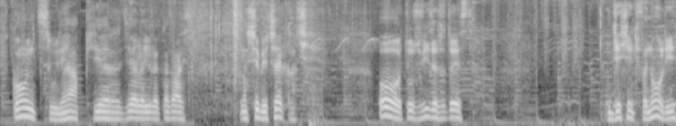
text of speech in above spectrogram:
W końcu? Ja pierdzielę, ile kazałeś na siebie czekać. O, tu już widzę, że to jest 10 fenoli.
